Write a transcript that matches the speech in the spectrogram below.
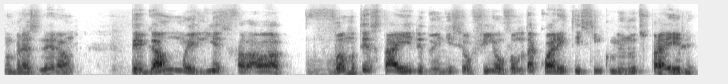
no Brasileirão, pegar um Elias e falar, ó, vamos testar ele do início ao fim, ou vamos dar 45 minutos para ele,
